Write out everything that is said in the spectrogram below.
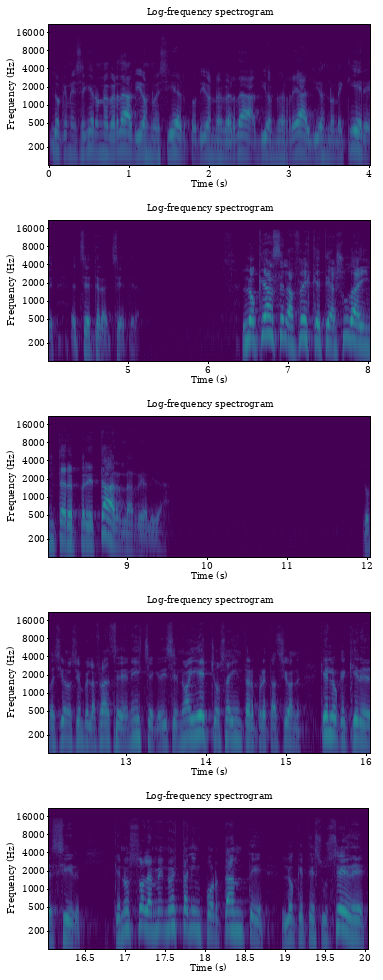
lo que me enseñaron no es verdad, Dios no es cierto, Dios no es verdad, Dios no es real, Dios no me quiere, etcétera, etcétera. Lo que hace la fe es que te ayuda a interpretar la realidad. Yo menciono siempre la frase de Nietzsche que dice, no hay hechos, hay interpretaciones. ¿Qué es lo que quiere decir? Que no, solamente, no es tan importante lo que te sucede,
